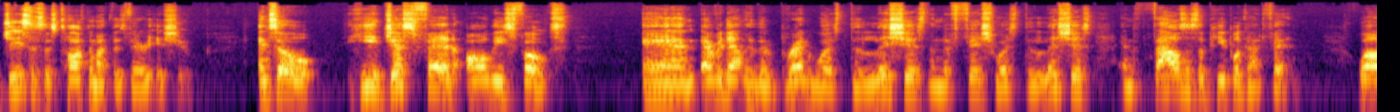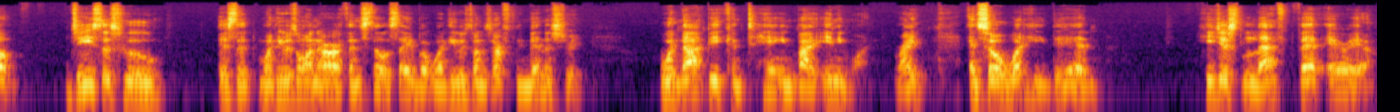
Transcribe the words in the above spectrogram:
Jesus is talking about this very issue. And so he had just fed all these folks, and evidently the bread was delicious and the fish was delicious, and thousands of people got fed. Well, Jesus, who is that when he was on earth, and still the same, but when he was on his earthly ministry, would not be contained by anyone, right? And so what he did, he just left that area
